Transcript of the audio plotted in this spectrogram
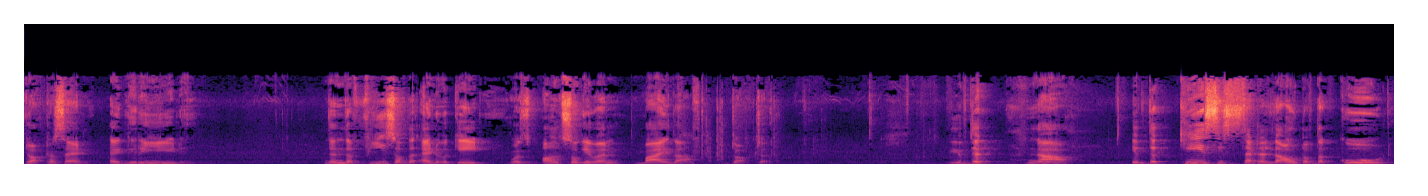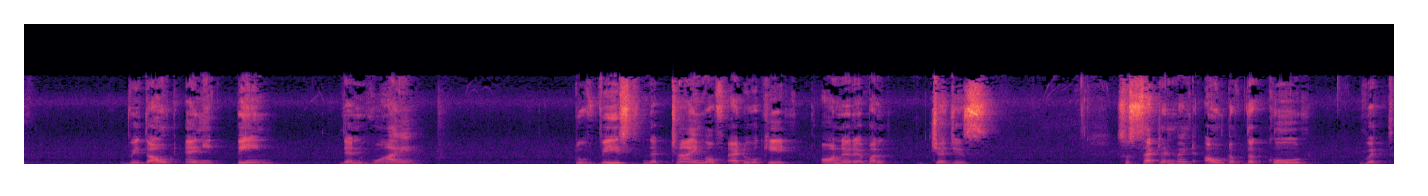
Doctor said agreed. Then the fees of the advocate was also given by the doctor if the now if the case is settled out of the court without any pain then why to waste the time of advocate honorable judges. So, settlement out of the court with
